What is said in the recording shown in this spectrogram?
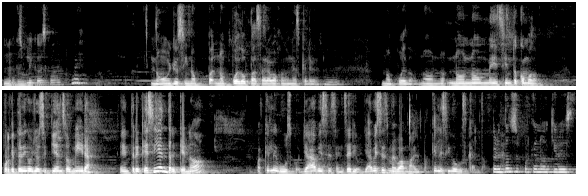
¿Me Ujú. explico? Es como. No, yo sí no, no puedo pasar abajo de una escalera. No puedo. No, no, no, no me siento cómodo. Porque te digo, yo sí pienso, mira, entre que sí, entre que no, ¿para qué le busco? Ya a veces, en serio, ya a veces me va mal, ¿para qué le sigo buscando? Pero entonces, ¿por qué no quieres,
